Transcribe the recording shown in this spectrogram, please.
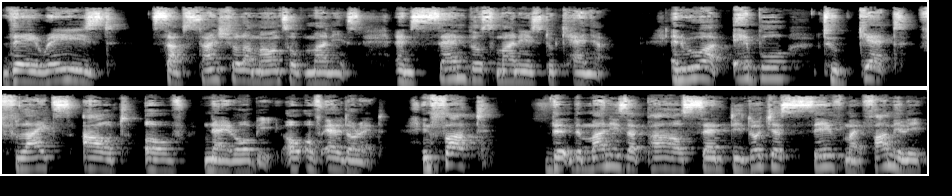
They raised substantial amounts of monies and sent those monies to Kenya. And we were able to get flights out of Nairobi, of Eldoret. In fact, the, the monies that Powerhouse sent did not just save my family,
